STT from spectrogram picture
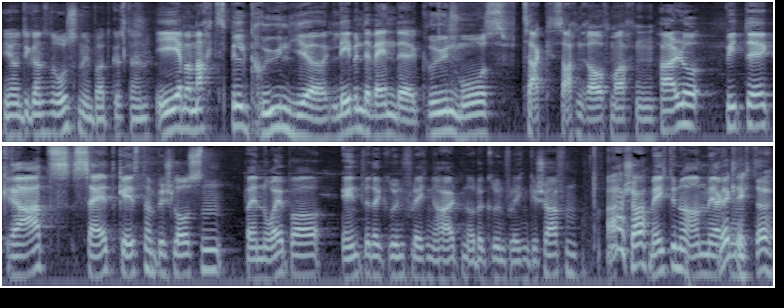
Ja, und die ganzen Russen in Bad Gastein. Eh, aber macht's ein bisschen grün hier. Lebende Wände, grün, Moos, zack, Sachen raufmachen. Hallo, bitte, Graz seit gestern beschlossen, bei Neubau entweder Grünflächen erhalten oder Grünflächen geschaffen. Ah, schau. Möchte nur anmerken, Wirklich, da.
